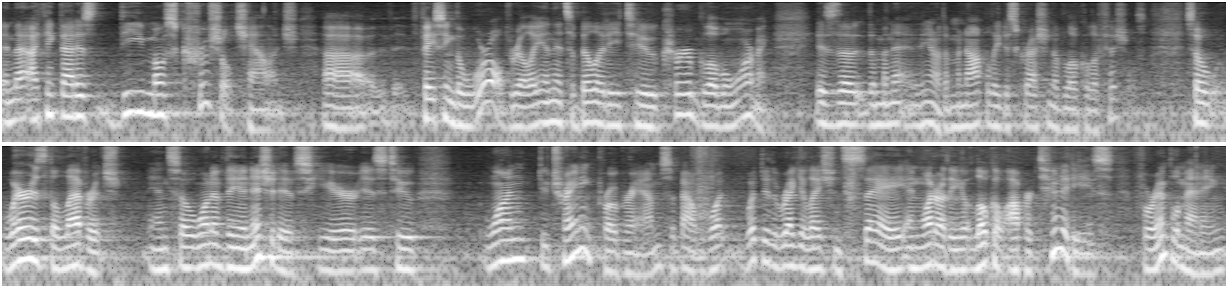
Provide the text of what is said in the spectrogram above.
and that, I think that is the most crucial challenge uh, facing the world, really, in its ability to curb global warming, is the, the, you know, the monopoly discretion of local officials. So where is the leverage? And so one of the initiatives here is to one, do training programs about what, what do the regulations say and what are the local opportunities for implementing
